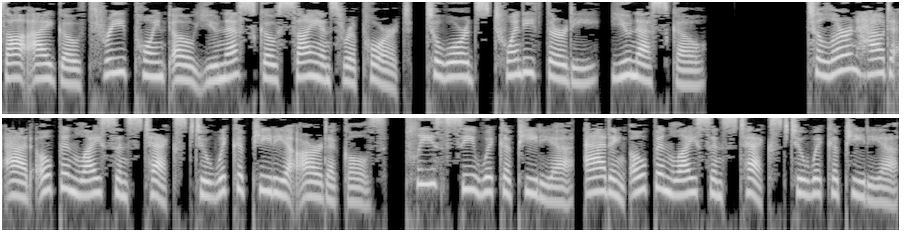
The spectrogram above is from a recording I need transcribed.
SA IGO 3.0 UNESCO Science Report, Towards 2030, UNESCO. To learn how to add open license text to Wikipedia articles, Please see Wikipedia, adding open license text to Wikipedia.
